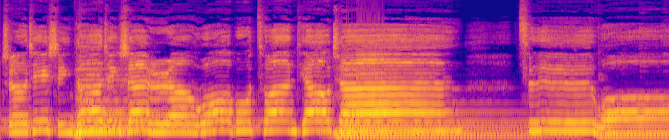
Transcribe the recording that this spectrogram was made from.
这即兴的精神让我不断挑战自我。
